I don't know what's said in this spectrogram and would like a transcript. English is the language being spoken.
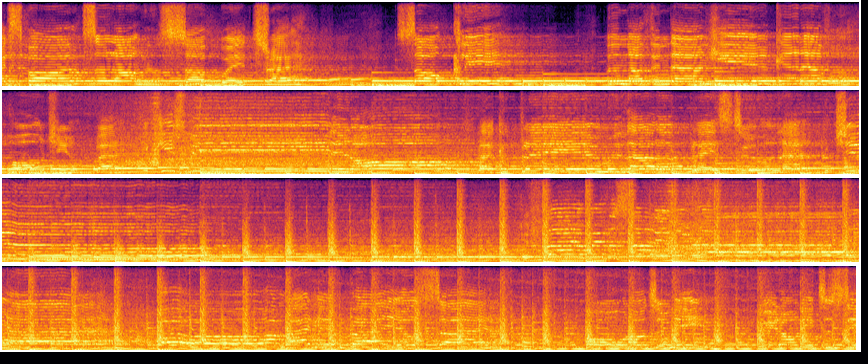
like sparks along a subway track. It's so clear to see.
